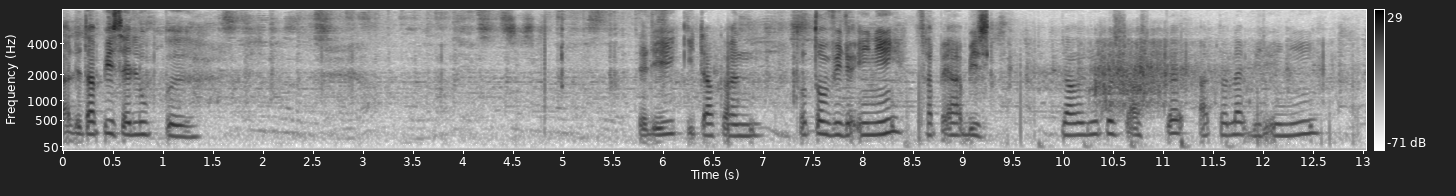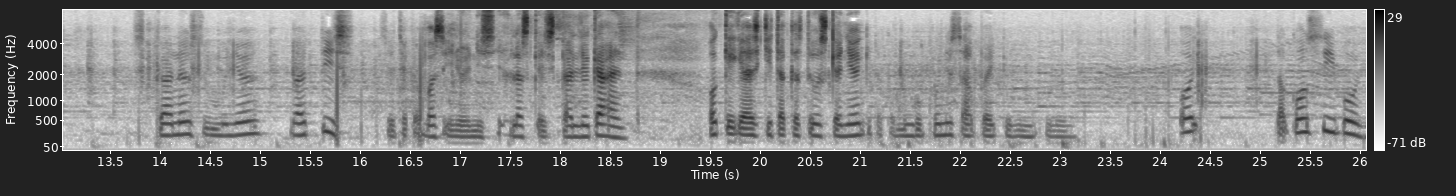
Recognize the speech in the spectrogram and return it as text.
ada tapi saya lupa. Jadi kita akan tonton video ini sampai habis. Jangan lupa subscribe atau like video ini. Kerana semuanya gratis. Saya cakap bahasa Indonesia lah sekali-sekala kan. Okey guys, kita akan teruskannya Kita akan mengumpulnya sampai ke 50 Oi, tak kongsi pun.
